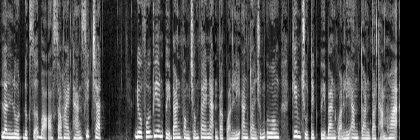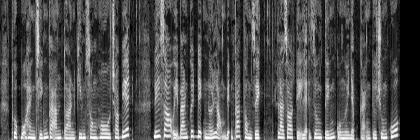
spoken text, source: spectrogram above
lần lượt được dỡ bỏ sau hai tháng siết chặt Điều phối viên Ủy ban Phòng chống tai nạn và Quản lý An toàn Trung ương kiêm Chủ tịch Ủy ban Quản lý An toàn và Thảm họa thuộc Bộ Hành chính và An toàn Kim Song Ho cho biết, lý do Ủy ban quyết định nới lỏng biện pháp phòng dịch là do tỷ lệ dương tính của người nhập cảnh từ Trung Quốc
